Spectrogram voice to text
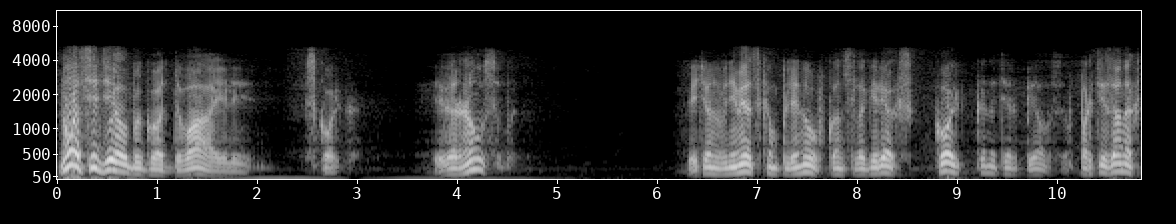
Ну, отсидел бы год-два или сколько, и вернулся бы. Ведь он в немецком плену, в концлагерях сколько натерпелся. В партизанах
